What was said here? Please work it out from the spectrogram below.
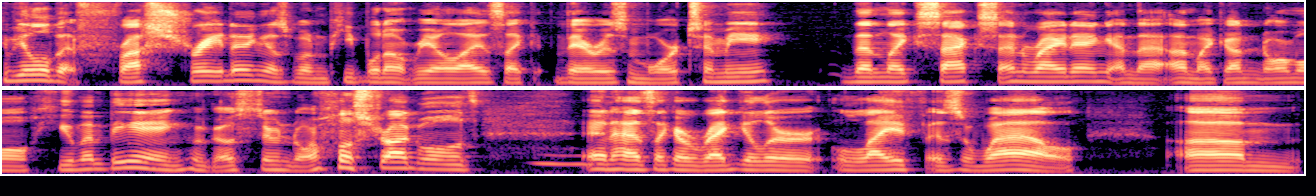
can be a little bit frustrating is when people don't realize like there is more to me than like sex and writing and that I'm like a normal human being who goes through normal struggles and has like a regular life as well. Um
